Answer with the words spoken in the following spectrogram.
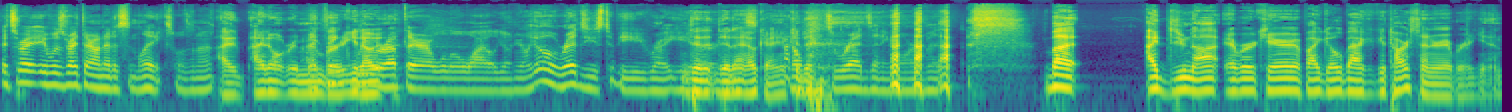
It's right. It was right there on Edison Lakes, wasn't it? I, I don't remember. I think you we know, were up there a little while ago, and you're like, "Oh, Reds used to be right here." Did it- did I? Okay, I don't think it's Reds anymore, but But I do not ever care if I go back to Guitar Center ever again.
